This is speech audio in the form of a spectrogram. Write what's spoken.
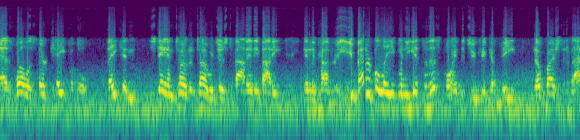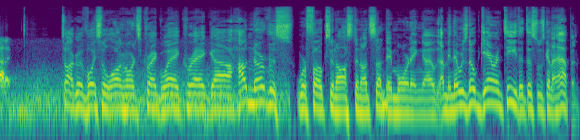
as well as they're capable, they can stand toe to toe with just about anybody in the country. You better believe when you get to this point that you can compete, no question about it. Talking with voice of the Longhorns, Craig Way. Craig, uh, how nervous were folks in Austin on Sunday morning? Uh, I mean, there was no guarantee that this was going to happen.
